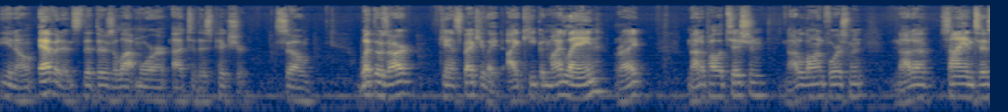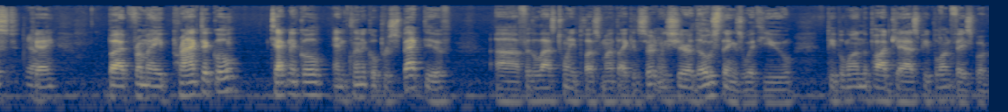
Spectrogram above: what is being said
you know, evidence that there's a lot more uh, to this picture. So, what those are, can't speculate. I keep in my lane, right? Not a politician, not a law enforcement, not a scientist, yeah. okay? But from a practical, technical, and clinical perspective, uh, for the last 20 plus month, I can certainly share those things with you, people on the podcast, people on Facebook,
